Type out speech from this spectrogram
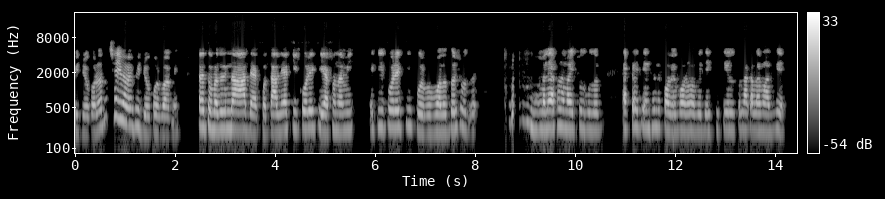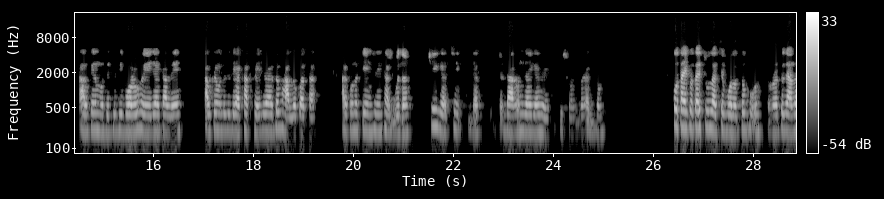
ভিডিও করো, সেইভাবে ভিডিও করব আমি। তাহলে তোমরা যদি না দেখো, তাহলে আর কি করে কি? এখন আমি কি করে কি করব বলো তো? শুধু মানে এখন আমার এই চুলগুলো একটাই টেনশন কবে বড় হবে দেখি? তেল তো লাগালাম আজকে, কালকের মধ্যে যদি বড় হয়ে যায় তাহলে, কালকের মধ্যে যদি এক হাত হয়ে যায় তো ভালো কথা। আর কোনো টেনশনই থাকবে না। ঠিক আছে দেখ দারুণ জায়গা হয়েছে কি সুন্দর একদম। কোথায় কোথায় চুল আছে বলো তো তোমরা তো জানো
